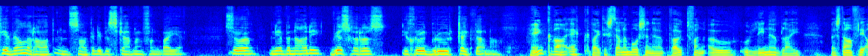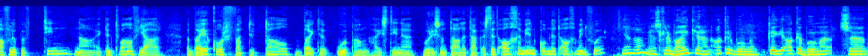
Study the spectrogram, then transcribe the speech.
gee wel raad in sake die beskerming van bye so meneer Benadi wees gerus die groot broer kyk daarna Henk waar ek buite Stellenbosch in 'n woud van ou oline bly is daar vir die afgelope 10 na ek dink 12 jaar 'n byekorf wat totaal buite oop hang. Hy steen 'n horisontale tak. Is dit algemeen? Kom dit algemeen voor? Ja, nou, mense kry baie keer aan akkerbome, kyk die akkerbome se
